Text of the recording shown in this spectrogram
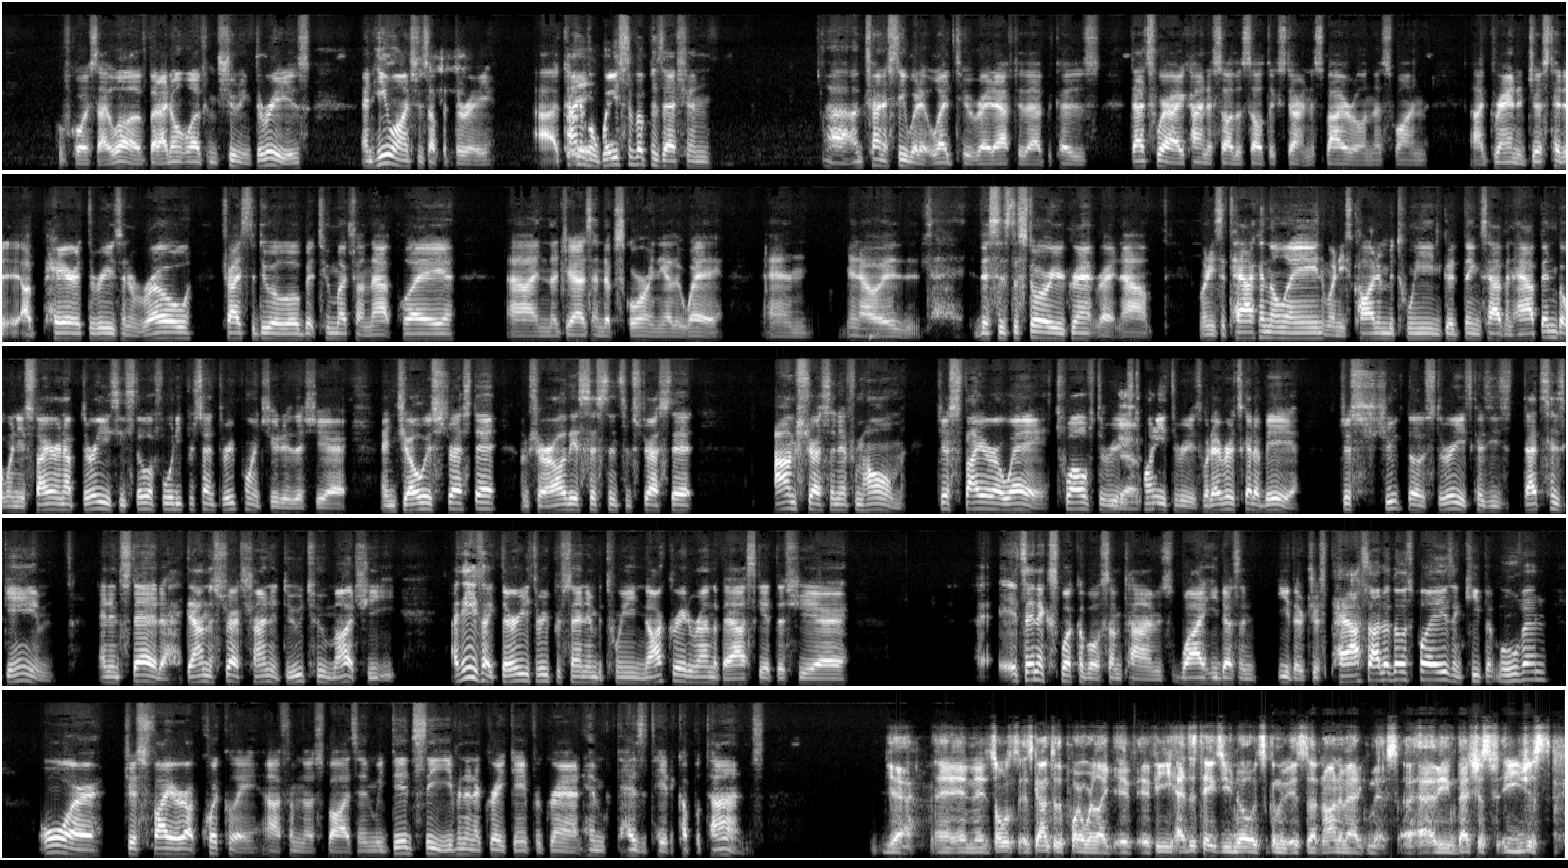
of course I love, but I don't love him shooting threes. And he launches up a three. Uh, kind of a waste of a possession. Uh, I'm trying to see what it led to right after that because that's where I kind of saw the Celtics starting to spiral in this one. Uh, granted, just hit a pair of threes in a row, tries to do a little bit too much on that play, uh, and the Jazz end up scoring the other way. And, you know, it, this is the story of Grant right now. When he's attacking the lane, when he's caught in between, good things haven't happened. But when he's firing up threes, he's still a 40% three point shooter this year. And Joe has stressed it. I'm sure all the assistants have stressed it. I'm stressing it from home. Just fire away 12 threes, yeah. 20 threes, whatever it's got to be. Just shoot those threes because he's that's his game. And instead, down the stretch, trying to do too much, he I think he's like 33% in between, not great around the basket this year. It's inexplicable sometimes why he doesn't either just pass out of those plays and keep it moving or just fire up quickly uh, from those spots. And we did see, even in a great game for Grant, him hesitate a couple times. Yeah, and it's almost it's gotten to the point where like if, if he hesitates, you know it's gonna it's an automatic miss. I mean that's just you just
